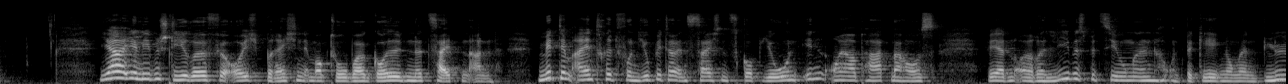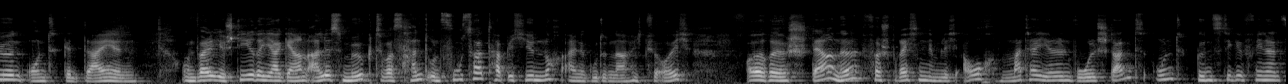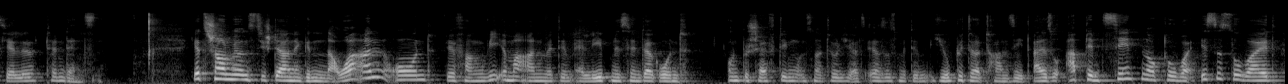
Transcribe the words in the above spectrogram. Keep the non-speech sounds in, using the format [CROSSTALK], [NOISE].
Ja, ihr lieben Stiere, für euch brechen im Oktober goldene Zeiten an. Mit dem Eintritt von Jupiter ins Zeichen Skorpion in euer Partnerhaus werden eure Liebesbeziehungen und Begegnungen blühen und gedeihen. Und weil ihr Stiere ja gern alles mögt, was Hand und Fuß hat, habe ich hier noch eine gute Nachricht für euch. Eure Sterne versprechen nämlich auch materiellen Wohlstand und günstige finanzielle Tendenzen. Jetzt schauen wir uns die Sterne genauer an und wir fangen wie immer an mit dem Erlebnishintergrund und beschäftigen uns natürlich als erstes mit dem Jupiter-Transit. Also ab dem 10. Oktober ist es soweit,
